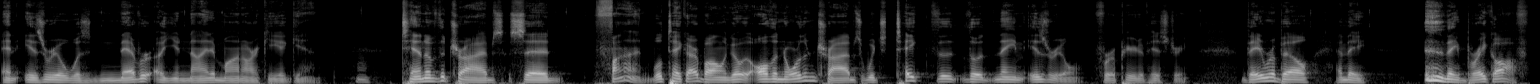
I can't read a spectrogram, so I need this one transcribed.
and Israel was never a united monarchy again. Hmm. Ten of the tribes said, Fine, we'll take our ball and go. All the northern tribes, which take the, the name Israel for a period of history, they rebel and they they break off.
